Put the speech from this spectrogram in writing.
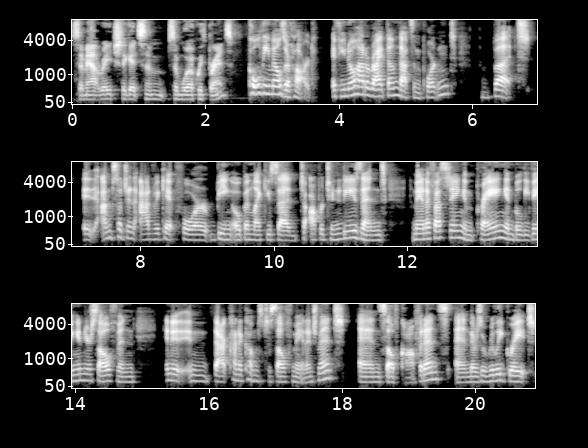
some outreach to get some some work with brands? Cold emails are hard. If you know how to write them, that's important. But I'm such an advocate for being open, like you said, to opportunities and manifesting and praying and believing in yourself and and it and that kind of comes to self management and self confidence. And there's a really great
